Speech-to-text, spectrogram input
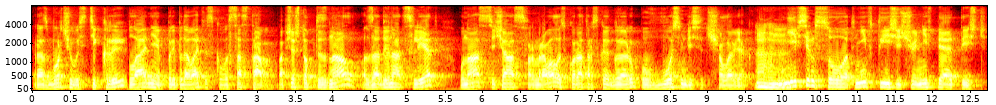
разборчивость икры в плане преподавательского состава. Вообще, чтобы ты знал, за 12 лет у нас сейчас сформировалась кураторская группа в 80 человек. Угу. Не в 700, не в 1000, не в 5000.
